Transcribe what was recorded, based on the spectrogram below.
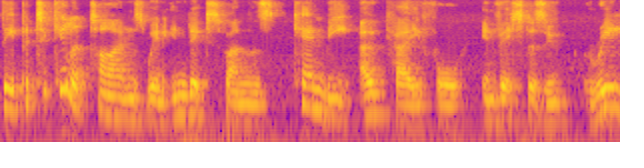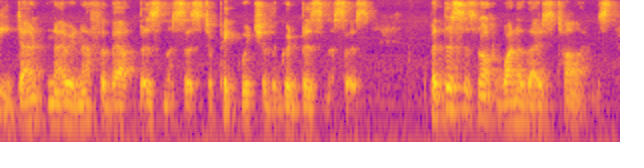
the particular times when index funds can be okay for investors who really don't know enough about businesses to pick which are the good businesses. But this is not one of those times.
